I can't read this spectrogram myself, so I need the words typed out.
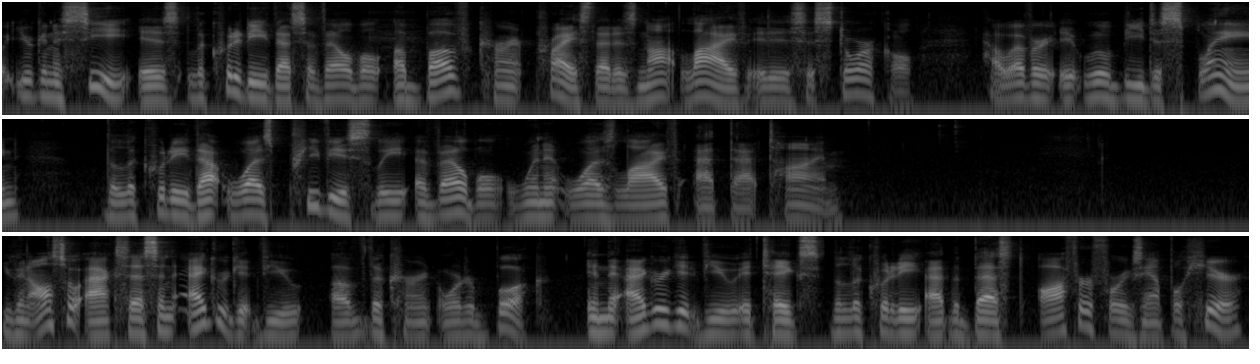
what you're going to see is liquidity that's available above current price that is not live, it is historical. However, it will be displaying the liquidity that was previously available when it was live at that time. You can also access an aggregate view of the current order book. In the aggregate view, it takes the liquidity at the best offer, for example, here,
